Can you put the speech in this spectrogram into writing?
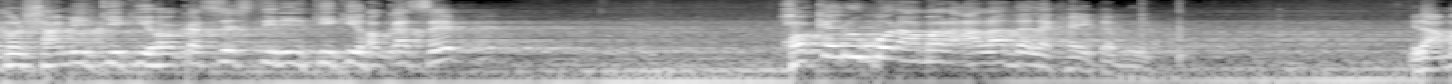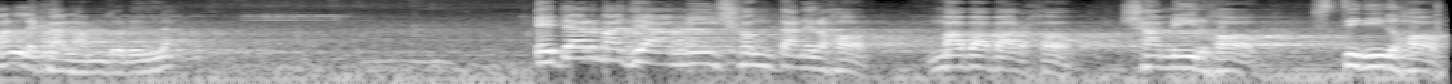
এখন স্বামীর কি কি হক আছে, স্ত্রীর কি কি হক আছে? হকের উপর আমার আলাদা লেখা এটা বই। এটা আমার লেখা, আলহামদুলিল্লাহ। এটার মাঝে আমি সন্তানের হক মা বাবার হক, স্বামীর হক, স্ত্রীর হক,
